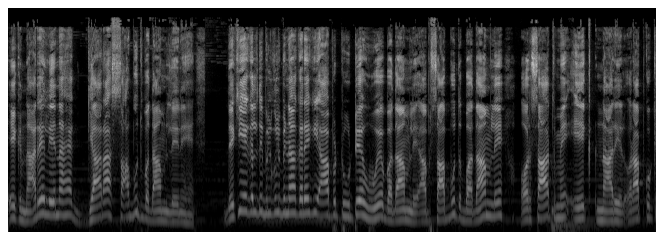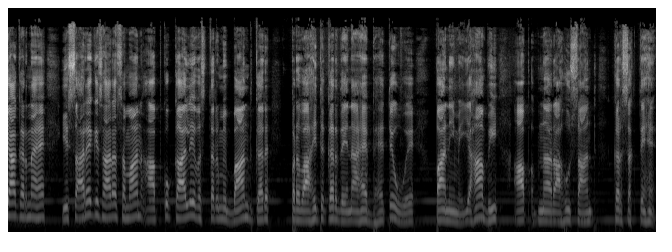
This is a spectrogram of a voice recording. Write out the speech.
एक नारियल लेना है, ग्यारह साबुत बादाम लेने हैं। देखिए, ये गलती बिल्कुल भी ना करें कि आप टूटे हुए बादाम ले। आप साबुत बादाम लें और साथ में एक नारियल। और आपको क्या करना है? ये सारे के सारा सामान आपको काले वस्त्र में बाँध कर प्रवाहित कर देना है बहते हुए पानी में। यहाँ भी आप अपना राहु शांत कर सकते हैं।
